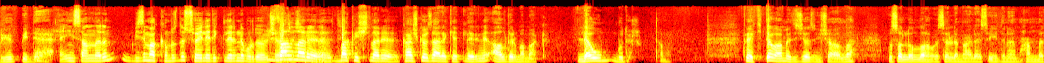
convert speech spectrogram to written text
büyük bir değer. Yani insanların bizim hakkımızda söylediklerini burada ölçü alacağız. Zanları, Evet. bakışları, kaş göz hareketlerini aldırmamak. Levm budur. Tamam. Peki devam edeceğiz inşallah. Ve sallallahu ve sellem ala seyyidina Muhammed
